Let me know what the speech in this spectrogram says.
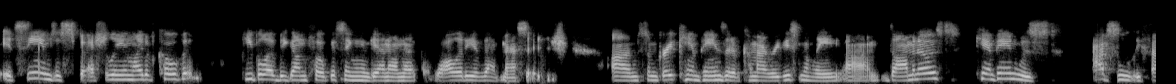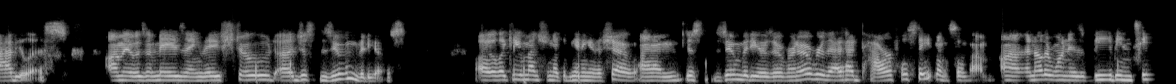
It seems, especially in light of COVID, people have begun focusing again on the quality of that message. Um, some great campaigns that have come out recently. Um, Domino's campaign was absolutely fabulous. Um, it was amazing. They showed uh, just Zoom videos uh, like you mentioned at the beginning of the show, um, just Zoom videos over and over that had powerful statements in them. Uh, another one is BB&T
